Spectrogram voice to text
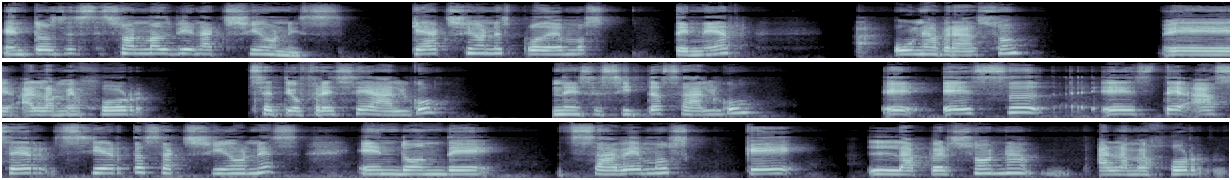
Entonces son más bien acciones. ¿Qué acciones podemos tener? Un abrazo. Eh, a lo mejor se te ofrece algo, necesitas algo. Eh, es este, hacer ciertas acciones en donde sabemos que la persona a lo mejor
